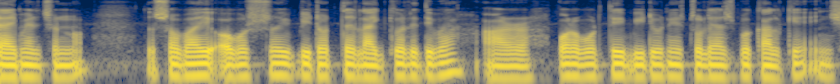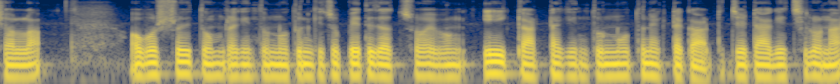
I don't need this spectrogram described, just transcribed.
টাইমের জন্য। তো সবাই অবশ্যই ভিডিওতে লাইক করে দিবা। আর পরবর্তী ভিডিও নিয়ে চলে আসব কালকে, ইনশাল্লাহ। অবশ্যই তোমরা কিন্তু নতুন কিছু পেতে যাচ্ছ এবং এই কার্ডটা কিন্তু নতুন একটা কার্ড যেটা আগে ছিল না।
